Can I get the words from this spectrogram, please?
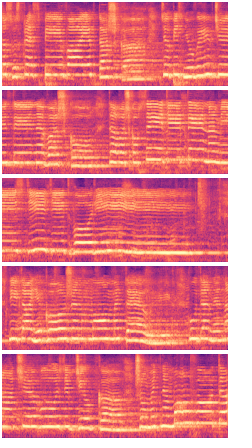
Христос воскрес співає пташка, цю пісню вивчити не важко, та важко всидіти на місці дітворі. Літає кожен мов метелик, неначе в лузі бджілка, шумить немов вода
